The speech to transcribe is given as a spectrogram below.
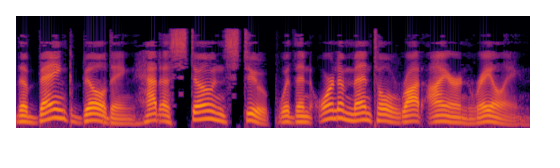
The bank building had a stone stoop with an ornamental wrought iron railing.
